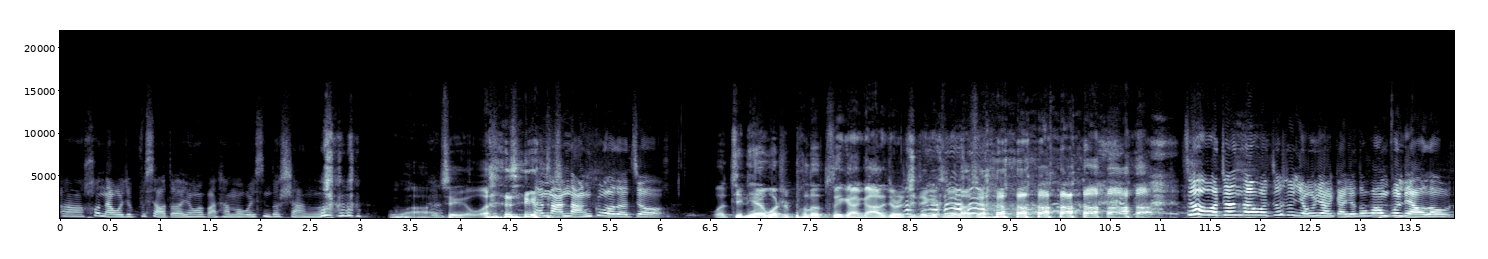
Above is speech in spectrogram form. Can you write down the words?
嗯，后来我就不晓得，因为我把他们微信都删了，哇，这个我这个还蛮难过的，就我今天我是碰到最尴尬的就是你这个局了，这。就我真的我就是永远感觉都忘不了了。我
